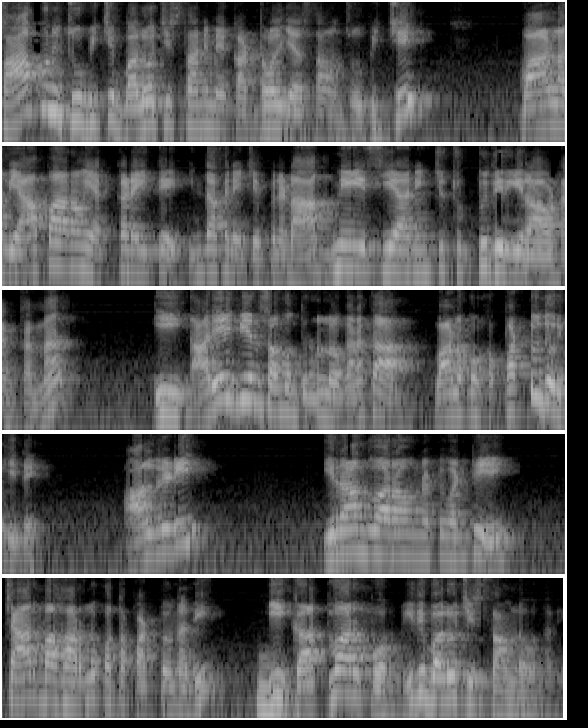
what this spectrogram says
సాకుని చూపించి బలోచిస్తాన్ని మేము కంట్రోల్ చేస్తామని చూపించి వాళ్ళ వ్యాపారం ఎక్కడైతే ఇందాక నేను చెప్పినట్టు ఆగ్నేసియా నుంచి చుట్టూ తిరిగి రావటం కన్నా ఈ అరేబియన్ సముద్రంలో గనక వాళ్ళకు ఒక పట్టు దొరికితే ఆల్రెడీ ఇరాన్ ద్వారా ఉన్నటువంటి చార్బహార్లో కొంత పట్టు ఉన్నది ఈ గద్వార్ పోర్ట్ ఇది బలూచిస్తాన్లో ఉన్నది.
